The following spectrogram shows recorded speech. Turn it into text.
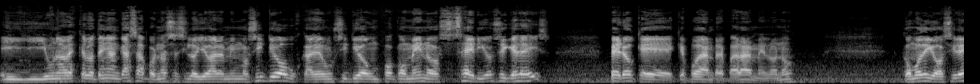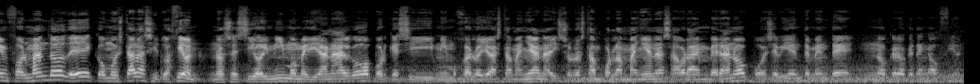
Y una vez que lo tenga en casa, pues no sé si lo llevaré al mismo sitio o buscaré un sitio un poco menos serio, si queréis, pero que, puedan reparármelo, ¿no? Como digo, os iré informando de cómo está la situación. No sé si hoy mismo me dirán algo, porque si mi mujer lo lleva esta mañana y solo están por las mañanas, ahora en verano, pues evidentemente no creo que tenga opción.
